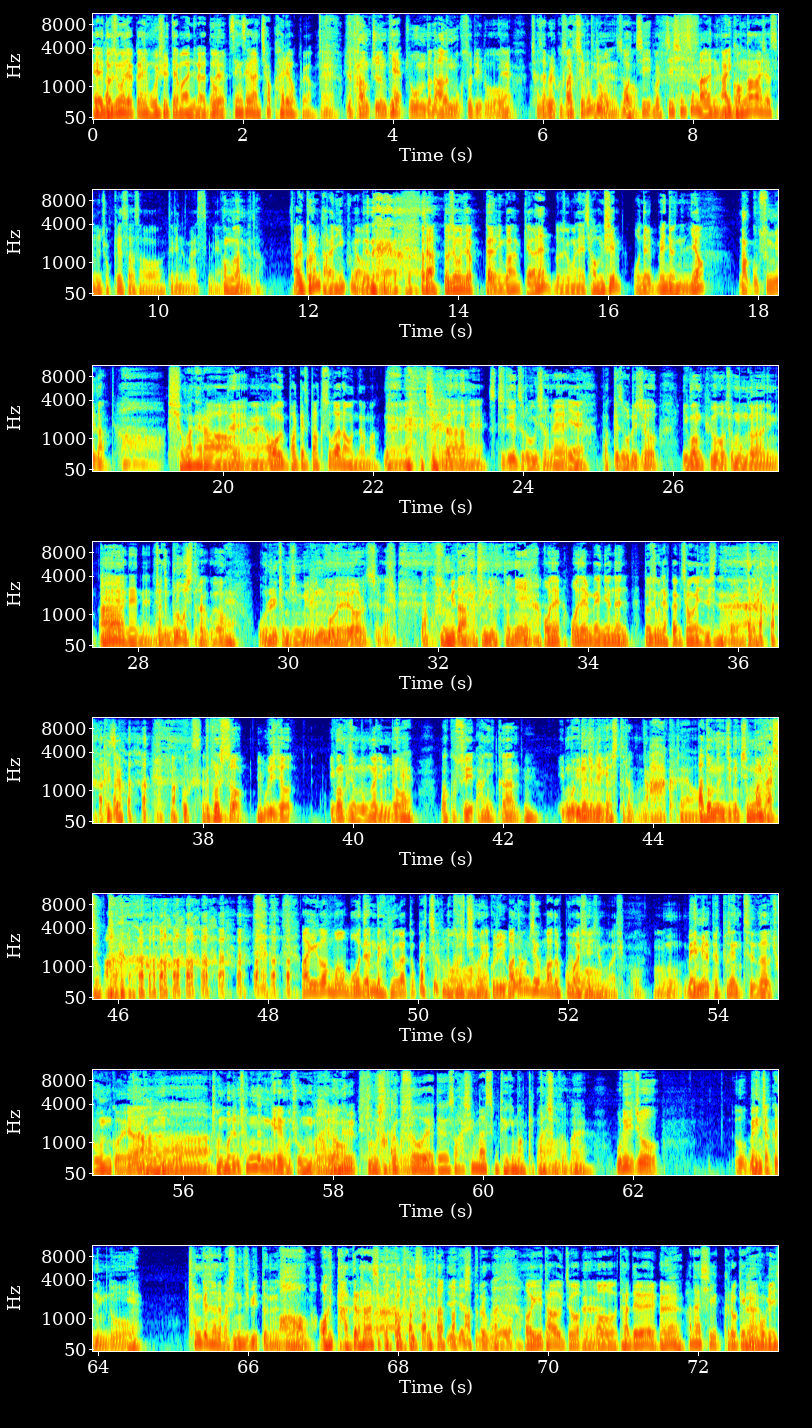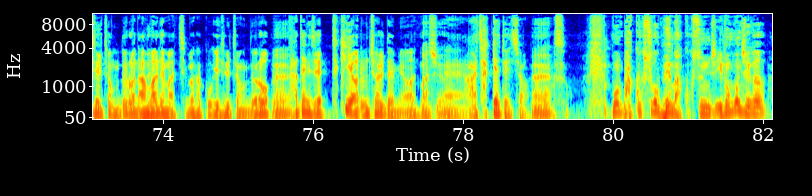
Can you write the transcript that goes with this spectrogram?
예, 노중훈 작가님 오실 때만이라도 네. 생생한 척 하려고요. 예. 이제 다음 주는 또 예. 조금 더 나은 목소리로 네. 찾아뵐 것을 아, 약속드리면서 멋지 멋지시지만 아니 건강하셨으면 좋겠어서 드리는 말씀이에요. 건강합니다. 아, 그럼 다행이고요. 네네. 네. 자, 노중훈 작가님과 함께하는 노중훈의 점심 오늘 메뉴는요. 막국수입니다. 시원해라. 네. 예. 어, 밖에서 박수가 나온다 막. 네. 제가 네. 스튜디오 들어오기 전에 예. 밖에서 우리 저 이광표 전문가님께 아, 네네네. 저한테 물어보시더라고요. 네. 오늘 점심 메뉴는 뭐예요? 그래서 제가 막국수입니다. 말씀드렸더니 오늘 오늘 메뉴는 노중훈 작가님이 정해 주시는 거예요. 그죠? 막국수. 근데 벌써 우리 저 이광표 전문가님도 음. 예. 음. 막국수 하니까 뭐 이런저런 얘기하시더라고요. 아, 그래요. 맛없는 집은 정말 맛이 없다. 아, 이건 뭐 모든 네. 메뉴가 똑같죠, 뭐. 그렇죠. 그리고- 맛없는 집은 맛없고 맛있는 어. 맛있고. 어. 뭐 메밀 100%가 좋은 거예요? 아니면 아. 뭐 전분 좀 섞는 게 뭐 좋은 아, 거예요? 오늘 물어보시더라고요. 막국수에 대해서 하실 말씀 되게 많겠다. 많으신가 봐요. 네. 우리 저 어, 메인 작가님도 예. 청계산에 맛있는 집이 있다면서 어, 어, 다들 하나씩 갖고 계시구나. 얘기하시더라고요. 어, 이게 다, 저, 네. 어, 다들 네. 하나씩 그렇게 네. 갖고 계실 정도로, 나만의 맛집을 갖고 계실 정도로, 네. 다들 이제 특히 여름철 되면. 맞아요. 네, 아, 찾게 되죠. 네. 막국수. 뭐 막국수가 왜 막국수인지 이런 건 제가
